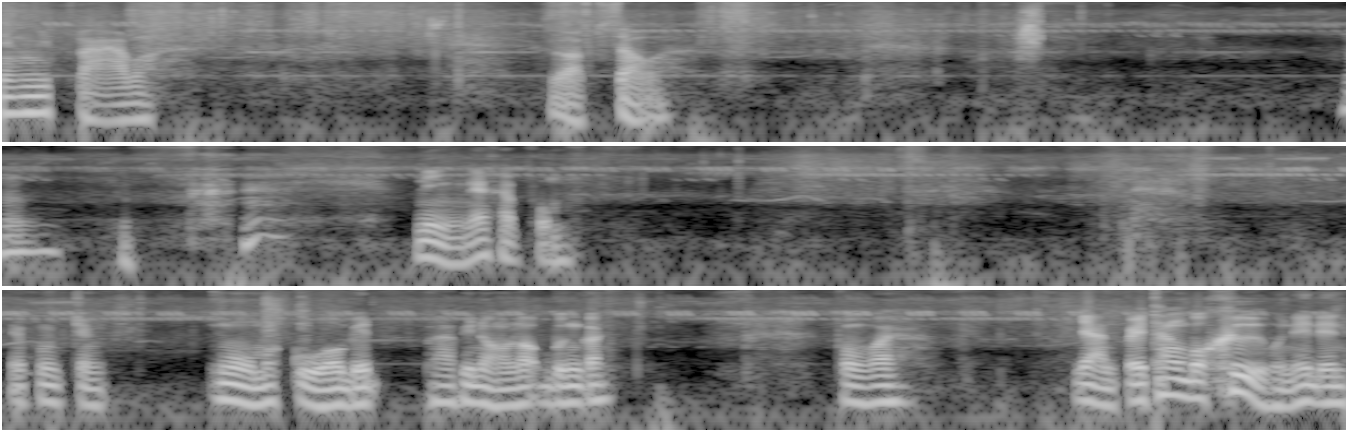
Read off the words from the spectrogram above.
ยังมีป่าบ่รอบเสานิ่งนะครับผมเดี๋ยวผมจะโง่มากลัวเบ็ดพาพี่น้องเลาะเบึงก่อนผมว่าย่านไปทางบ่คือผมนี่เด่น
